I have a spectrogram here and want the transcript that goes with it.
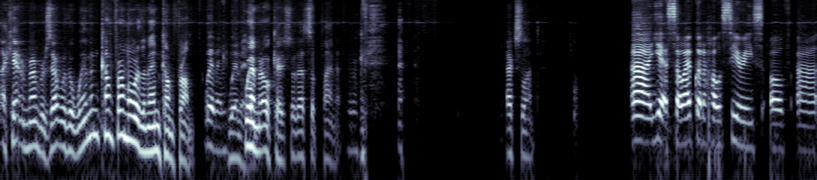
I can't remember. Is that where the women come from, or where the men come from? women. women. Women. Okay, so that's the planet. Excellent. Uh, yeah, so I've got a whole series of uh,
